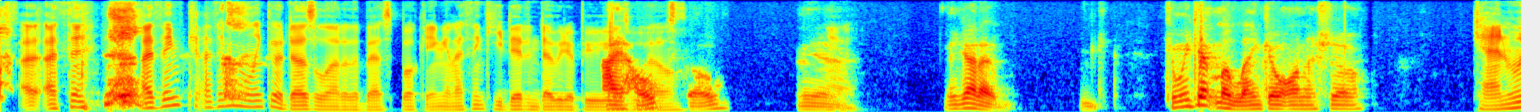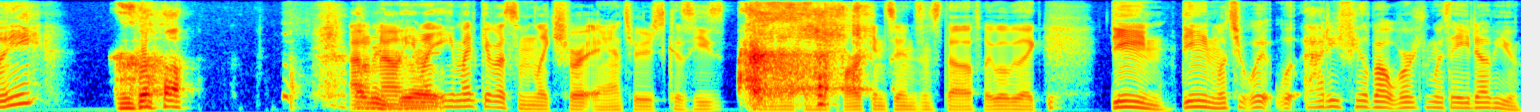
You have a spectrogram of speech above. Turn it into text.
I, I think I think I think Malenko does a lot of the best booking, and I think he did in WWE. I hope well. so. Yeah. Yeah. They gotta. Can we get Malenko on a show? Can we? I don't know. He might he might give us some like short answers because he's dealing with the Parkinson's and stuff. Like we'll be like, Dean, Dean, what's your what, what, how do you feel about working with AEW?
